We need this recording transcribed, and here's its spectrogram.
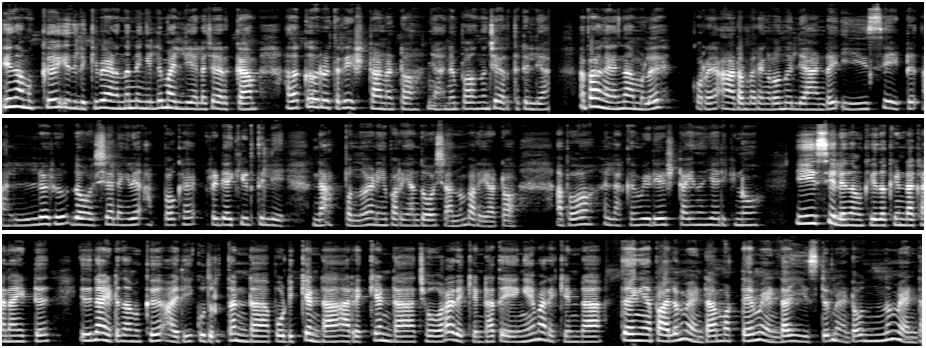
ഇനി നമുക്ക് ഇതിലേക്ക് വേണമെന്നുണ്ടെങ്കിൽ മല്ലിയില ചേർക്കാം. അതൊക്കെ ഓരോരുത്തരുടെ ഇഷ്ടമാണ് കേട്ടോ ഞാനിപ്പോൾ അതൊന്നും ചേർത്തിട്ടില്ല. അപ്പോൾ അങ്ങനെ നമ്മൾ കുറേ ആഡംബരങ്ങളൊന്നും ഇല്ലാണ്ട് ഈസി ആയിട്ട് നല്ലൊരു ദോശ അല്ലെങ്കിൽ അപ്പമൊക്കെ റെഡിയാക്കി എടുത്തില്ലേ? പിന്നെ അപ്പം വേണമെങ്കിൽ പറയാം ദോശ എന്നും പറയാം കേട്ടോ. അപ്പോൾ എല്ലാവർക്കും വീഡിയോ ഇഷ്ടമായി എന്ന് വിചാരിക്കണു ഈസി അല്ലേ നമുക്ക് ഇതൊക്കെ ഉണ്ടാക്കാനായിട്ട്? ഇതിനായിട്ട് നമുക്ക് അരി കുതിർത്തണ്ട പൊടിക്കണ്ട അരയ്ക്കണ്ട ചോറ് അരയ്ക്കണ്ട തേങ്ങയും അരയ്ക്കണ്ട. തേങ്ങാപ്പാലും വേണ്ട മുട്ടയും വേണ്ട ഈസ്റ്റും വേണ്ട ഒന്നും വേണ്ട.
